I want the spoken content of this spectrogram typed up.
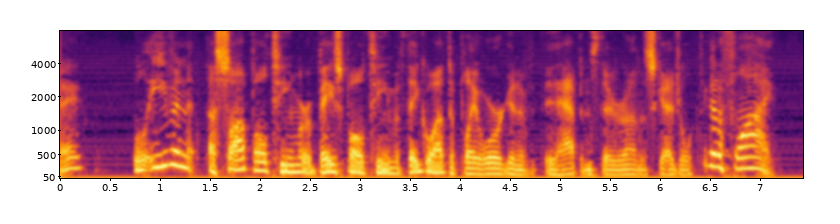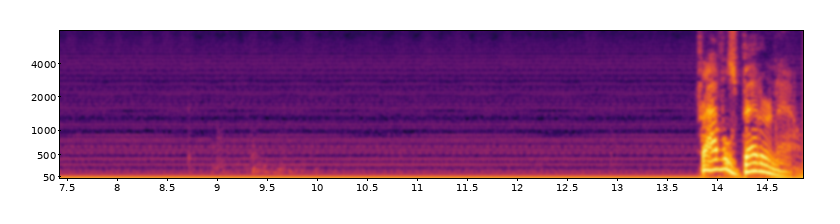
okay? Well, even a softball team or a baseball team, if they go out to play Oregon, if it happens they're on the schedule, they're going to fly. Travel's better now.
